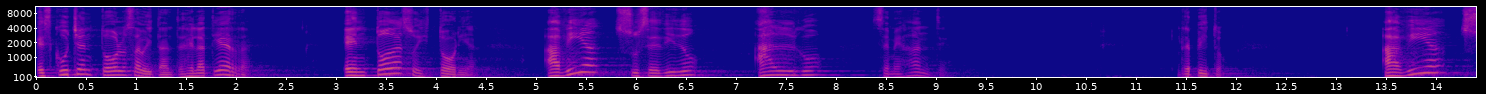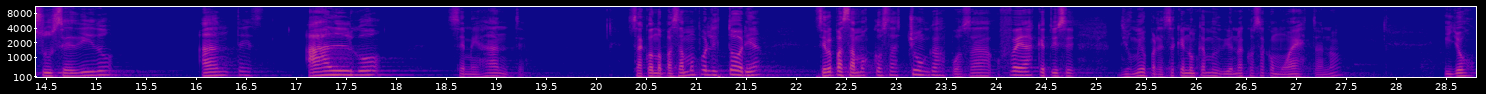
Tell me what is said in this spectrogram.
Escuchen todos los habitantes de la tierra. En toda su historia había sucedido algo semejante. Repito, había sucedido antes algo semejante. O sea, cuando pasamos por la historia, siempre pasamos cosas chungas, cosas feas que tú dices, Dios mío, parece que nunca me vivido una cosa como esta, ¿no? Y yo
